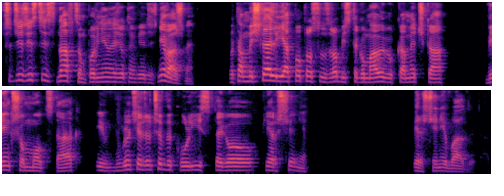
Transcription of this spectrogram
Przecież jesteś znawcą, powinieneś o tym wiedzieć. Nieważne. Bo tam myśleli, jak po prostu zrobić z tego małego kamyczka większą moc, tak? I w gruncie rzeczy wykuli z tego pierścienie. Pierścienie władzy, tak?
